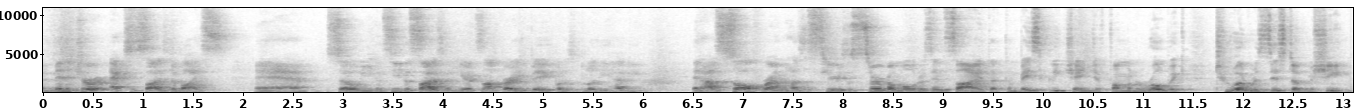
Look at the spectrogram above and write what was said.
a miniature exercise device. Um, so you can see the size of it here. It's not very big, but it's bloody heavy. It has software and has a series of servo motors inside that can basically change it from an aerobic to a resistive machine.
